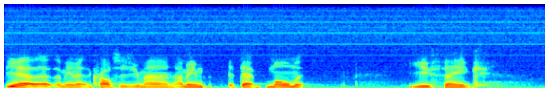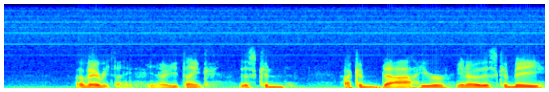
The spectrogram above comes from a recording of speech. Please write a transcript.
Yeah, that, I mean, that crosses your mind. I mean, at that moment, you think of everything. You know, you think this could, I could die here. You know, this could be,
